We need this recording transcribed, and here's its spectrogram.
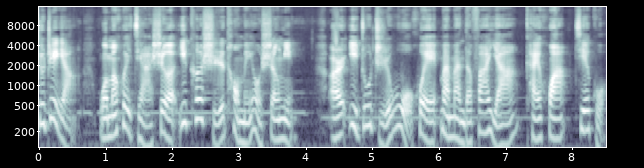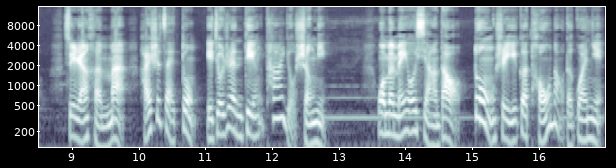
就这样，我们会假设一颗石头没有生命，而一株植物会慢慢的发芽、开花、结果，虽然很慢，还是在动，也就认定它有生命。我们没有想到，动是一个头脑的观念。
